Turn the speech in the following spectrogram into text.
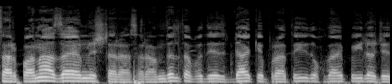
سرپانا ځای هم نشته را سره همدلته په دې ډا کې پراته دي د خدای په ایله چې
